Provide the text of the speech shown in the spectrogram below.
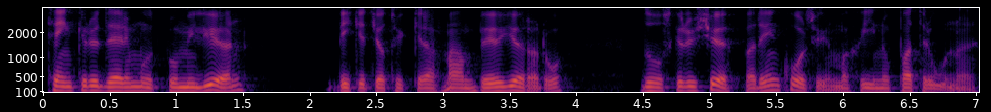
Tänker du däremot på miljön, vilket jag tycker att man bör göra då, då ska du köpa dig en kolsyremaskin och patroner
